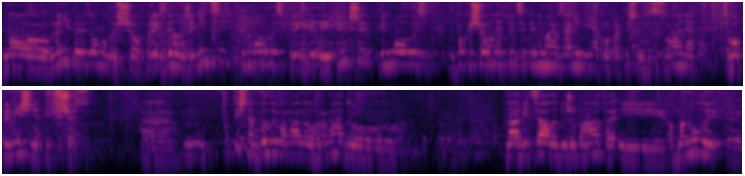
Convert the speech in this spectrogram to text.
Но мені повідомили, що приїздили вже німці, відмовились, приїздили інші, відмовились. І поки що них, в принципі, немає взагалі ніякого практичного застосування цього приміщення під щось. Е, Фактично ввели в оману громаду, наобіцяли дуже багато і обманули, е,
